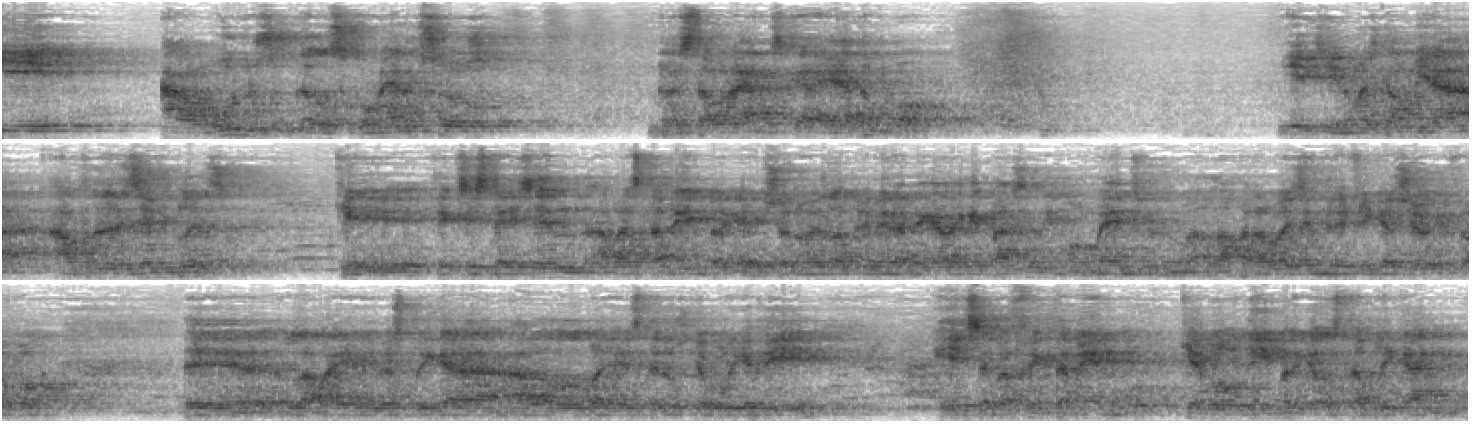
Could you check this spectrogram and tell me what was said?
I alguns dels comerços, restaurants que ara ha tampoc. I aquí només cal mirar altres exemples que, que existeixen a bastament, perquè això no és la primera vegada que passa, ni molt menys. La paraula gentrificació, que fa poc eh, la Laia li va explicar al Ballesteros que volia dir, ell sap perfectament què vol dir perquè l'està aplicant.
